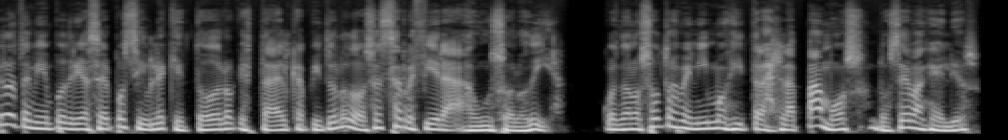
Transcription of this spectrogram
Pero también podría ser posible que todo lo que está en el capítulo 12 se refiera a un solo día. Cuando nosotros venimos y traslapamos los evangelios,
